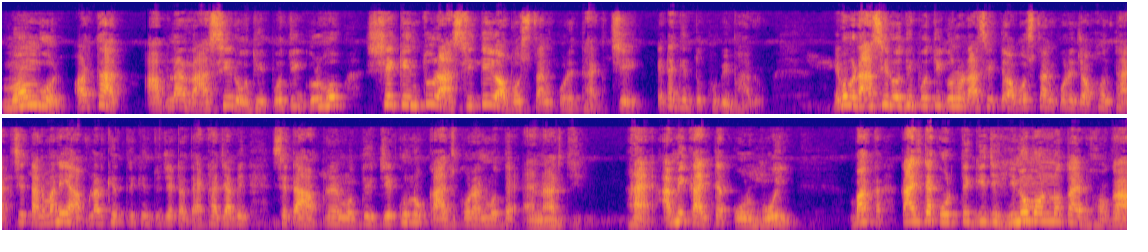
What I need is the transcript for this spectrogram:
মঙ্গল, অর্থাৎ আপনার রাশির অধিপতি গ্রহ, সে কিন্তু রাশিতেই অবস্থান করে থাকছে। এটা কিন্তু খুবই ভালো। এবং রাশির অধিপতি গ্রহ রাশিতে অবস্থান করে যখন থাকছে, তার মানে আপনার ক্ষেত্রে কিন্তু যেটা দেখা যাবে, সেটা আপনার মধ্যে যে কোনো কাজ করার মধ্যে এনার্জি হ্যাঁ আমি কাজটা করবই। বা কাজটা করতে গিয়ে যে হীনমন্যতায় ভগা,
